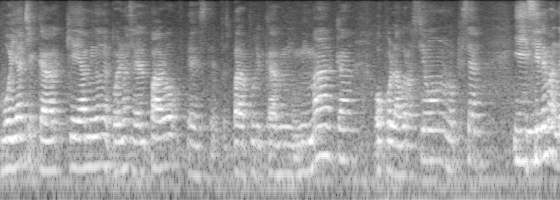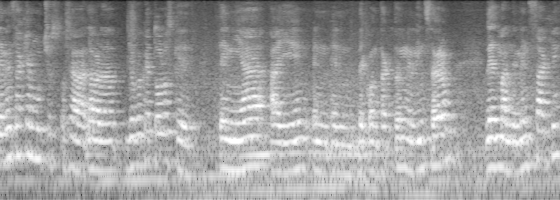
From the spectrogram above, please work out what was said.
Voy a checar qué amigos me pueden hacer el paro, este, pues para publicar mi, mi marca, o colaboración, o lo que sea. Y sí le mandé mensaje a muchos, o sea, la verdad, yo creo que todos los que tenía ahí en, en- en- de contacto en el Instagram, les mandé mensaje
